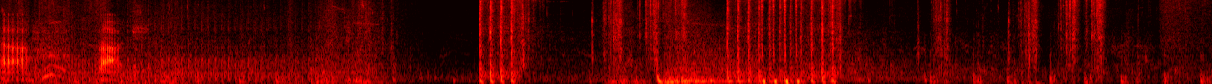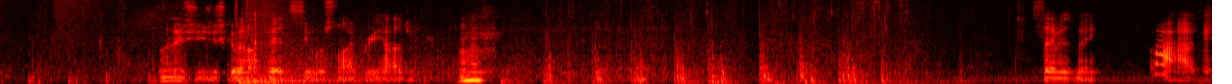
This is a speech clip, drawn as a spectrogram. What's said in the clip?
Ah, fuck. I'm literally just going up here to see what sniper he had. Same as me. Fuck.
